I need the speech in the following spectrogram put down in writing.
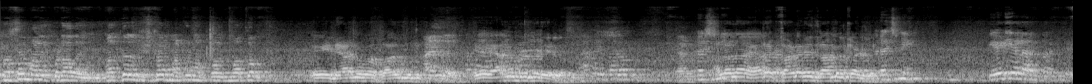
ಕ್ವಶನ್ ಮಾಡಿದ್ ಬಿಡಲ್ಲ ಇವ್ರು ಮಧ್ಯದಲ್ಲಿ ಡಿಸ್ಟರ್ಬ್ ಮಾಡ್ಕೊಂಡು ನಾವು ಮಾತಾಡ್ತೀವಿ ಏ ಯಾರನ್ನು ಬಾಗಿಲು ಯಾರನ್ನು ಬಿಡಬೇಡಿ ಇಲ್ಲ. ಅಲ್ಲಲ್ಲ ಯಾರ ಕಾಣರಿದ್ರೆ ಆಮೇಲೆ ಕಾಣಲಿ ರಜನಿ ಬೇಡಿ ಎಲ್ಲ ಬರುತ್ತೆ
